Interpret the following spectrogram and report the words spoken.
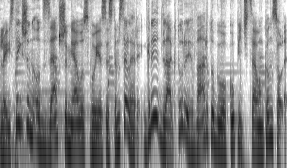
PlayStation od zawsze miało swoje system sellery, gry, dla których warto było kupić całą konsolę.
